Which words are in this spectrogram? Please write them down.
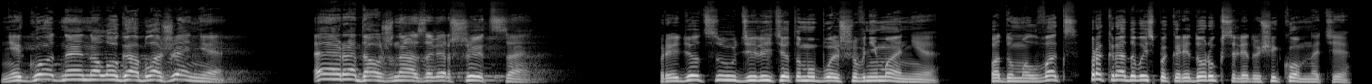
Негодное налогообложение! Эра должна завершиться!» «Придется уделить этому больше внимания», — подумал Вакс, прокрадываясь по коридору к следующей комнате.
